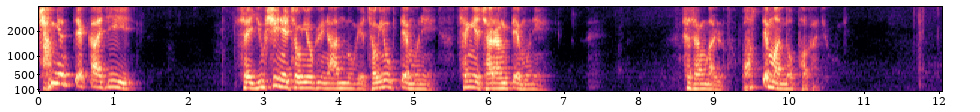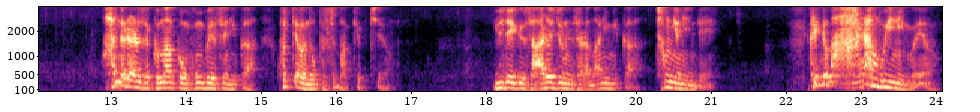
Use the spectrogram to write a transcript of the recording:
청년 때까지 새 육신의 정욕이나 안목의 정욕 때문에 생의 자랑 때문에 세상 말로 콧대만 높아가지고 하늘 아래서 그만큼 공부했으니까 콧대가 높을 수밖에 없죠. 유대교에서 알아주는 사람 아닙니까? 청년인데. 그러니까 만한 부인인 거예요.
